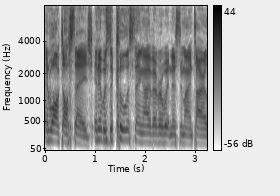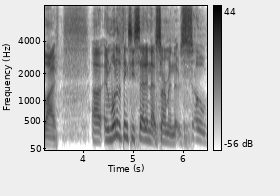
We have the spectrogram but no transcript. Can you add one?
and walked off stage. And it was the coolest thing I've ever witnessed in my entire life. Uh, and one of the things he said in that sermon that was so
